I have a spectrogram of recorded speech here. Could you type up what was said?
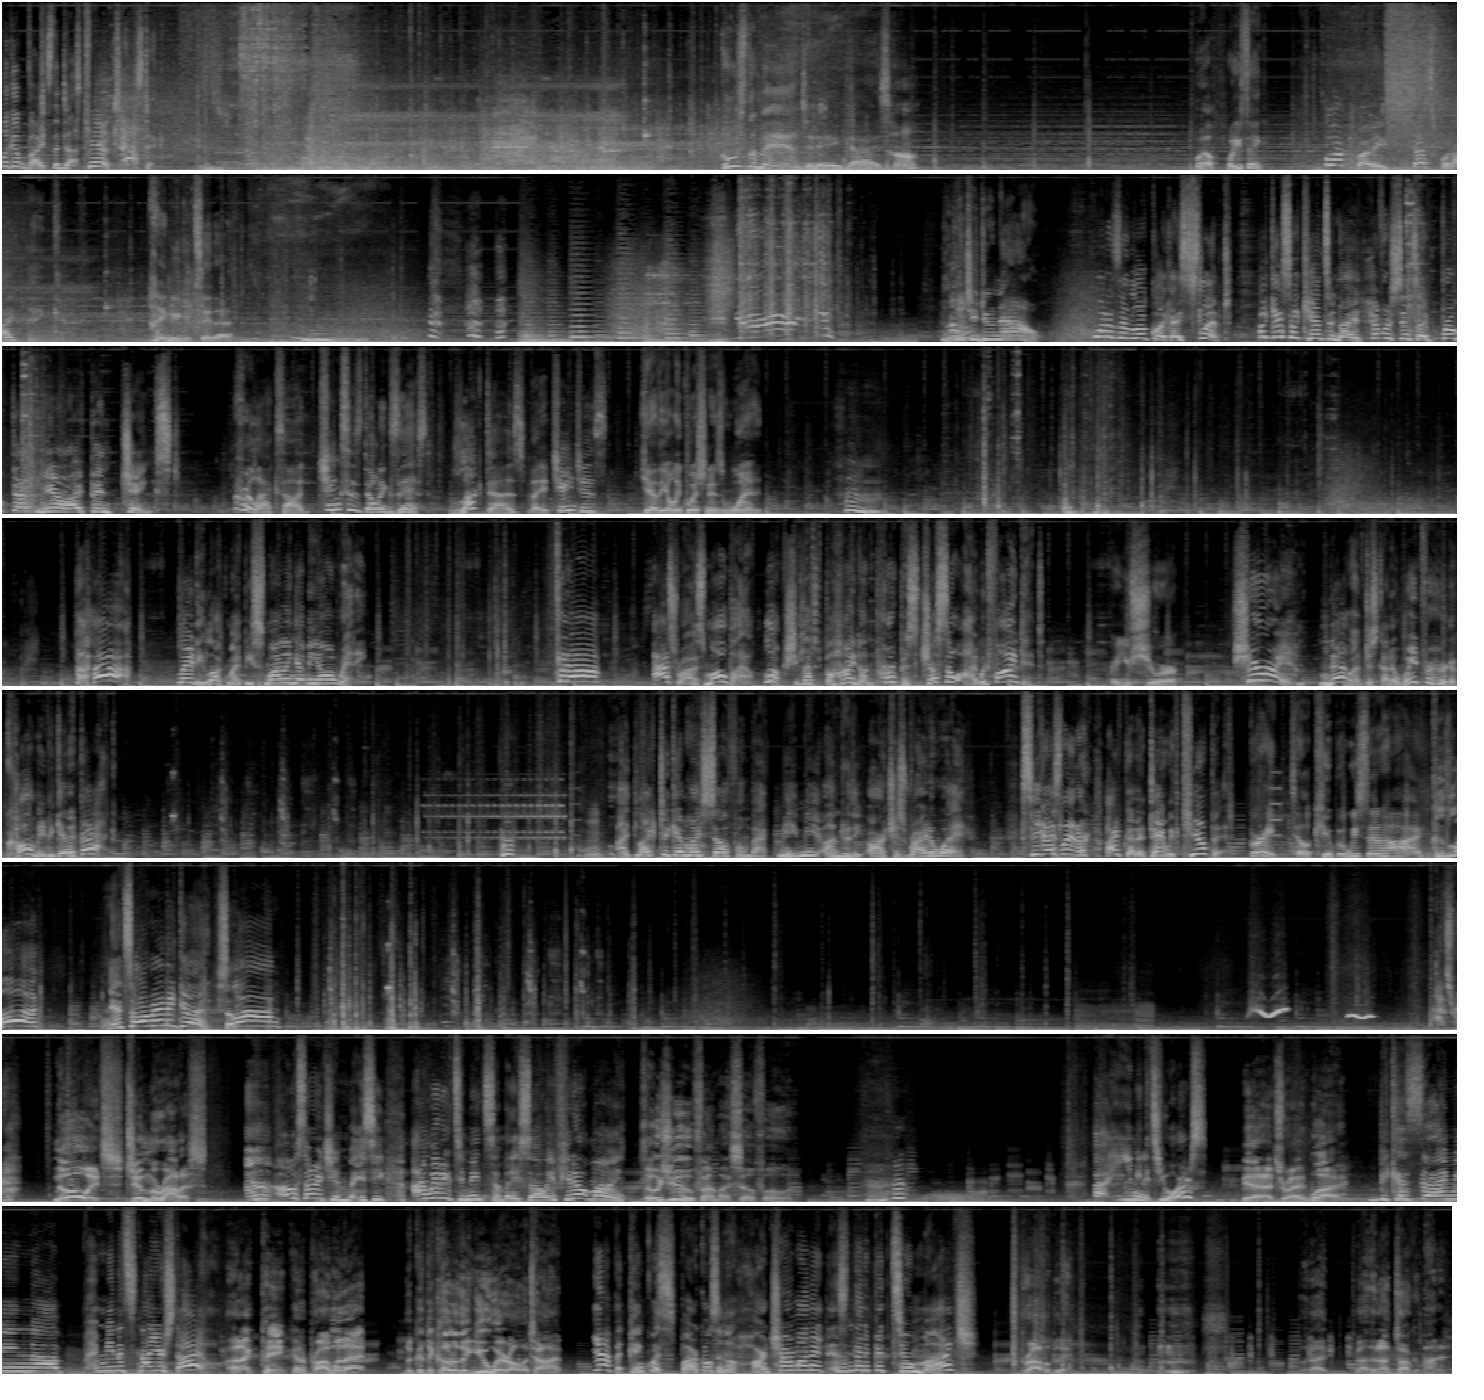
Another bites the dust. Fantastic! Who's the man today, guys, huh? Well, what do you think? Look, buddy, that's what I think. I knew you'd say that. What'd you do now? What does it look like I slipped? I guess I can't deny it. Ever since I broke that mirror, I've been jinxed. Relax, Odd. Jinxes don't exist. Luck does, but it changes. Yeah, the only question is when. Hmm. Ha-ha! Lady Luck might be smiling at me already. Ta-da! Azra is mobile. Look, she left behind on purpose just so I would find it. Are you sure? Sure I am. Now I've just got to wait for her to call me to get it back. Hmm. I'd like to get my cell phone back. Meet me under the arches right away. See you guys later. I've got a date with Cupid. Great. Tell Cupid we said hi. Good luck! It's already good. So long. No, it's Jim Morales. Uh, oh, sorry, Jim, but you see, I'm waiting to meet somebody, so if you don't mind. Was you found my cell phone. Uh, you mean it's yours? Yeah, that's right. Why? Because, I mean, uh, I mean, it's not your style. I like pink. Got a problem with that? Look at the color that you wear all the time. Yeah, but pink with sparkles and a heart charm on it? Isn't that a bit too much? Probably. but I'd rather not talk about it.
